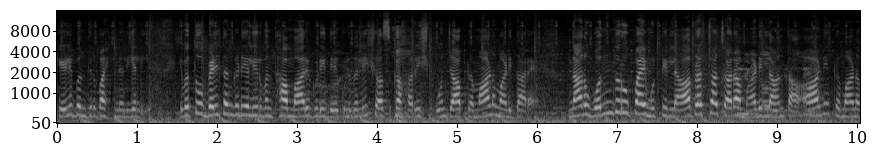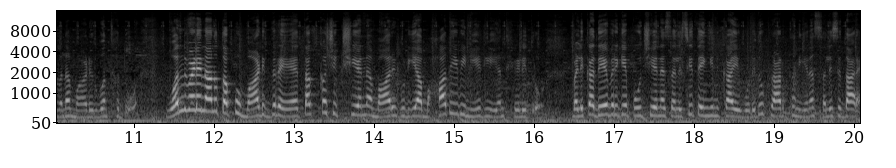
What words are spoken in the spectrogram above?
ಕೇಳಿಬಂದಿರುವ ಹಿನ್ನೆಲೆಯಲ್ಲಿ ಇವತ್ತು ಬೆಳ್ತಂಗಡಿಯಲ್ಲಿರುವಂತಹ ಮಾರಿಗುಡಿ ದೇಗುಲದಲ್ಲಿ ಶಾಸಕ ಹರೀಶ್ ಪೂಂಜಾ ಪ್ರಮಾಣ ಮಾಡಿದ್ದಾರೆ. ನಾನು ಒಂದು ರೂಪಾಯಿ ಮುಟ್ಟಿಲ್ಲ, ಭ್ರಷ್ಟಾಚಾರ ಮಾಡಿಲ್ಲ ಅಂತ ಆಣೆ ಪ್ರಮಾಣವನ್ನ ಮಾಡಿರುವಂಥದ್ದು. ಒಂದ್ ವೇಳೆ ನಾನು ತಪ್ಪು ಮಾಡಿದ್ರೆ ತಕ್ಕ ಶಿಕ್ಷೆಯನ್ನ ಮಾರಿಗುಡಿಯ ಮಹಾದೇವಿ ನೀಡಲಿ ಅಂತ ಹೇಳಿದ್ರು. ಬಳಿಕ ದೇವರಿಗೆ ಪೂಜೆಯನ್ನ ಸಲ್ಲಿಸಿ ತೆಂಗಿನಕಾಯಿ ಒಡೆದು ಪ್ರಾರ್ಥನೆಯನ್ನ ಸಲ್ಲಿಸಿದ್ದಾರೆ.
